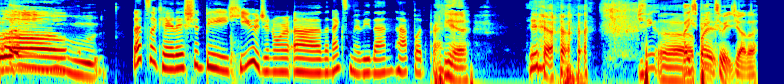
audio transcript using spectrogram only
Oh, That's okay. They should be huge in or, uh, the next movie then, Half Blood Prince. Yeah. Yeah. Do you think Uh, they speak but- to each other?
